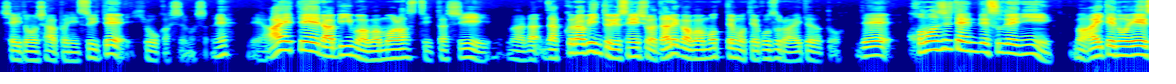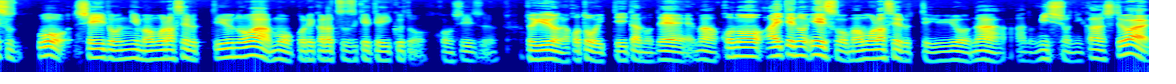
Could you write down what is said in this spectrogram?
シェイドン・シャープについて評価してましたね。であえてラビンは守らせていたし、まあ、ザック・ラビンという選手は誰が守っても手こずる相手だと。でここの時点ですでにまあ、相手のエースをシェイドンに守らせるっていうのはもうこれから続けていくと今シーズン。というようなことを言っていたので、まあ、この相手のエースを守らせるっていうようなあのミッションに関しては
